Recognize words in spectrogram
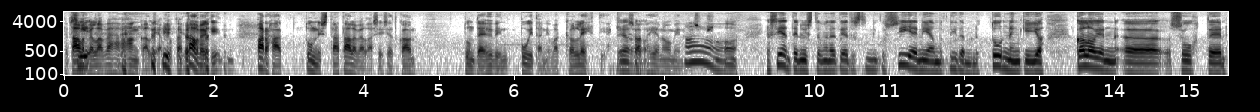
Ja talvella on vähän hankalia, mutta talvellakin parhaat tunnistaa talvella siis, jotka on, tuntee hyvin puita, niin vaikka on lehtiäkin. Joo. Se on aika hieno ominaisuus. Oo. Ja sienten ystävänä tietysti niin kuin sieniä, mutta niitä mä nyt tunnenkin jo. Kalojen ö, suhteen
